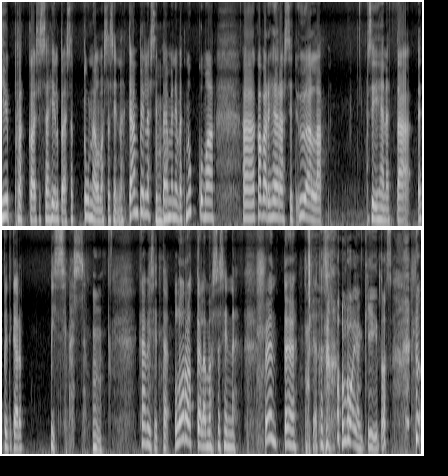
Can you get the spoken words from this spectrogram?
hiprakkaisessa, hilpeässä tunnelmassa sinne kämpille sitten mm-hmm. ja menivät nukkumaan. Ää, kaveri heräsi sitten yöllä siihen, että, että piti käydä pissimässä. Mm. Kävi sitten lorottelemassa sinne pönttöön. Ja tota, Luojan kiitos. No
